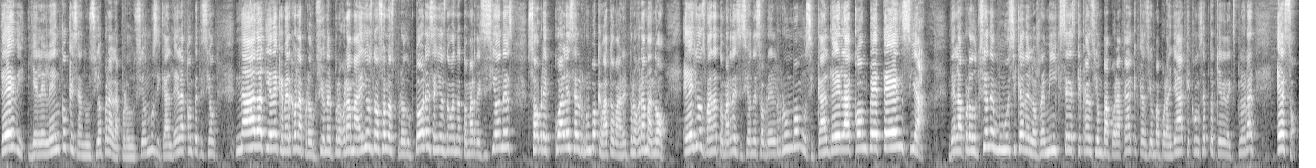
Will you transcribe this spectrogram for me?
Teddy y el elenco que se anunció para la producción musical de la competición nada tiene que ver con la producción del programa. Ellos no son los productores, ellos no van a tomar decisiones sobre cuál es el rumbo que va a tomar el programa, no. Ellos van a tomar decisiones sobre el rumbo musical de la competencia. De la producción de música, de los remixes, qué canción va por acá, qué canción va por allá, qué concepto quieren explorar. Eso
